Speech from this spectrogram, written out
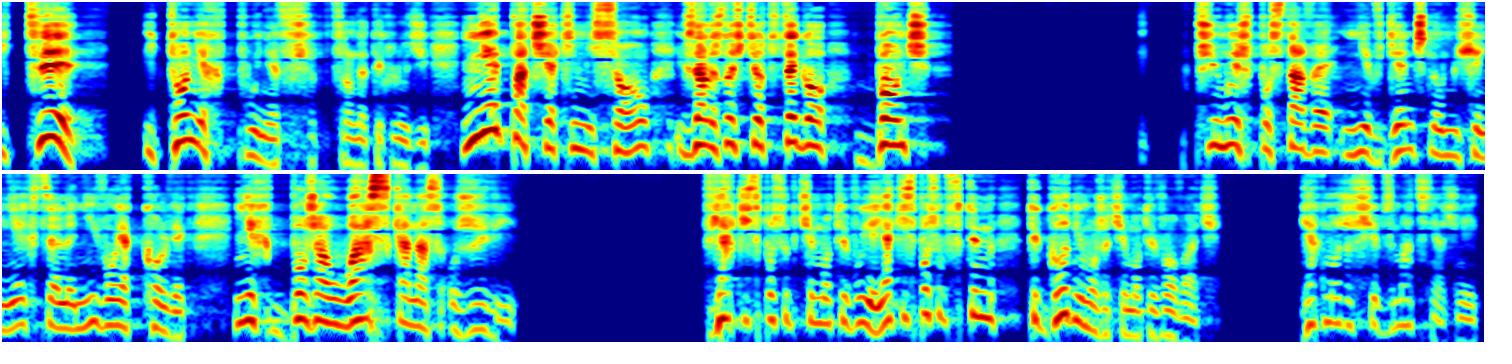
i Ty. I to niech płynie w stronę tych ludzi. Nie patrz, jakimi są, i w zależności od tego bądź Przyjmujesz postawę niewdzięczną, mi się nie chce, leniwą, jakkolwiek. Niech Boża łaska nas ożywi. W jaki sposób Cię motywuje? Jaki sposób w tym tygodniu może Cię motywować? Jak możesz się wzmacniać w niej?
